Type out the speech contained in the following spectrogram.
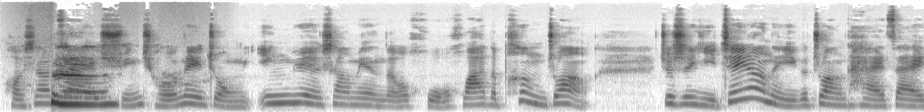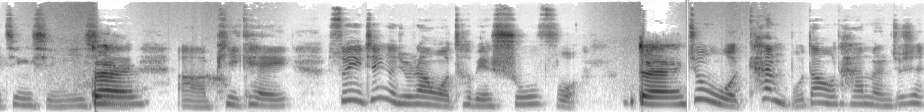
好像在寻求那种音乐上面的火花的碰撞，就是以这样的一个状态在进行一些啊 PK，所以这个就让我特别舒服。对，就我看不到他们，就是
